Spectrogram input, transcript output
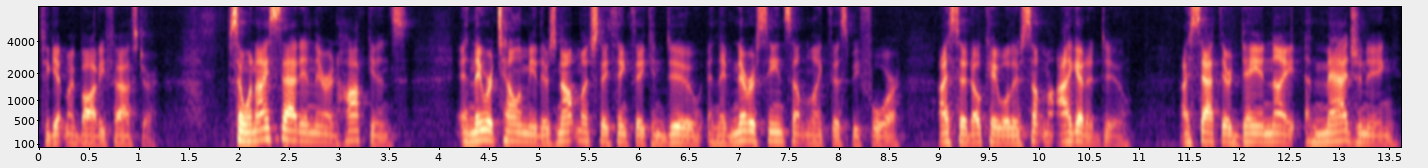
to get my body faster. So when I sat in there in Hopkins and they were telling me there's not much they think they can do and they've never seen something like this before, I said, okay, well, there's something I got to do. I sat there day and night imagining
